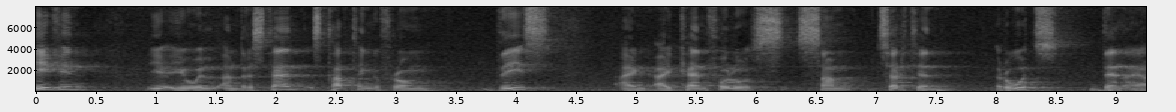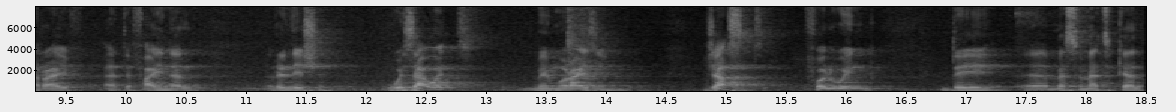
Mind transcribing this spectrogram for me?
Even you, you will understand starting from this, I, I can follow some certain routes, then I arrive at the final relation without memorizing, just following the uh, mathematical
